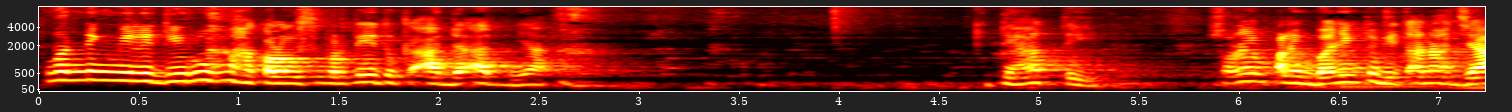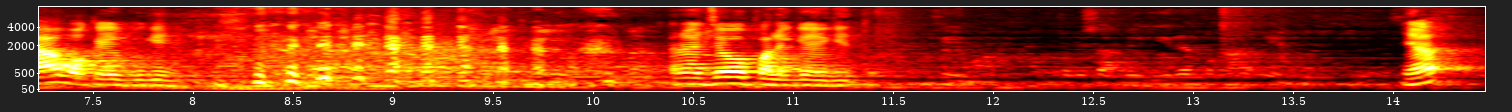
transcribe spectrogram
Mending milih di rumah kalau seperti itu keadaannya. Hati-hati. Soalnya yang paling banyak itu di tanah Jawa kayak begini. tanah Jawa paling kayak gitu. Ya,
